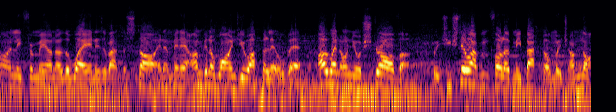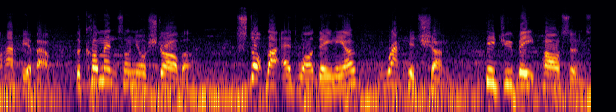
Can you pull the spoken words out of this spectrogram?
Finally, from me, I know the weigh-in is about to start in a minute. I'm going to wind you up a little bit. I went on your Strava, which you still haven't followed me back on, which I'm not happy about. The comments on your Strava: Stop that, Eduardinho. Rapid shunt. Did you beat Parsons?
